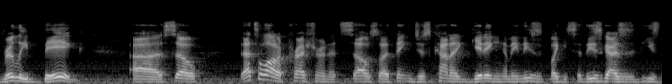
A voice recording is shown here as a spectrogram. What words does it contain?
really big. Uh, so that's a lot of pressure in itself. So I think just kind of getting, I mean, these, like you said, these guys, he's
